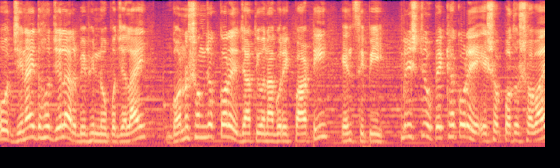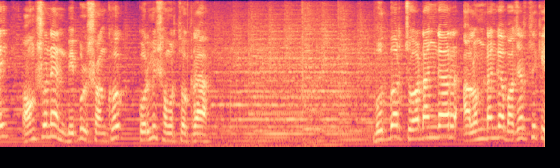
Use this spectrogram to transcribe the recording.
ও ঝিনাইদহ জেলার বিভিন্ন উপজেলায় গণসংযোগ করে জাতীয় নাগরিক পার্টি, এনসিপি। বৃষ্টি উপেক্ষা করে এসব পথসভায় অংশ নেন বিপুল সংখ্যক কর্মী সমর্থকরা। বুধবার চুয়াডাঙ্গার আলমডাঙ্গা বাজার থেকে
